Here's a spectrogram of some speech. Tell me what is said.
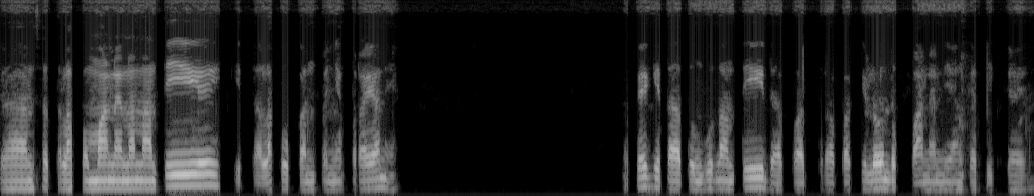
dan setelah pemanenan nanti kita lakukan penyepraian ya. Oke kita tunggu nanti dapat berapa kilo untuk panen yang ketiga ini.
